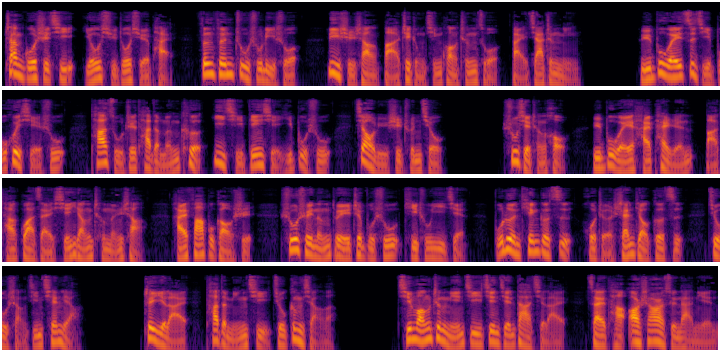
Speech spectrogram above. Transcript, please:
战国时期有许多学派，纷纷著书立说，历史上把这种情况称作百家争鸣。吕不韦自己不会写书，他组织他的门客一起编写一部书，叫《吕氏春秋》。书写成后，吕不韦还派人把它挂在咸阳城门上，还发布告示，说谁能对这部书提出意见，不论添个字或者删掉个字，就赏金千两。这一来，他的名气就更响了。秦王政年纪渐渐大起来，在他二十二岁那年，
